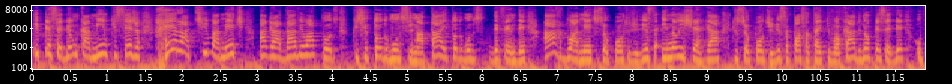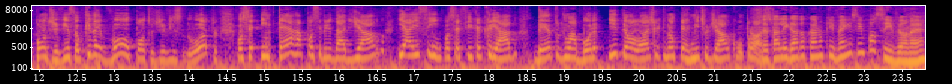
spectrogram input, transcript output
e perceber um caminho que seja relativamente agradável a todos. Porque se todo mundo se matar e todo mundo defender arduamente o seu ponto de vista e não enxergar que o seu ponto de vista possa estar equivocado e não perceber o ponto de vista, o que levou ao ponto de vista do outro, você enterra a possibilidade de diálogo e aí sim você fica criado dentro de uma bolha ideológica que não permite o diálogo com o próximo. Você tá ligado que ano que vem isso é impossível, né?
